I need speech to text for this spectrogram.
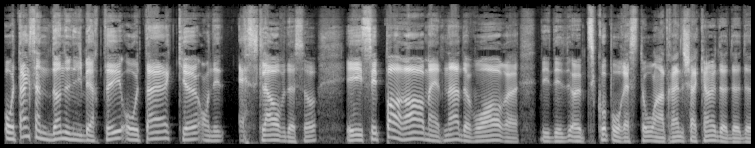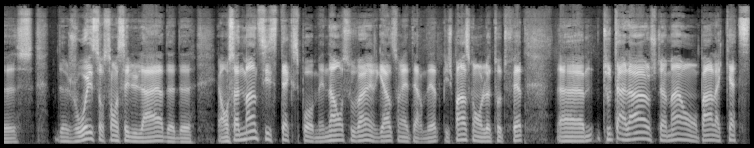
autant que ça nous donne une liberté, autant qu'on est esclave de ça. Et c'est pas rare maintenant de voir euh, des, des, un petit couple au resto en train de chacun de, de, de, de jouer sur son cellulaire. De, de... On se demande s'ils se textent pas, mais non, souvent ils regardent sur Internet. Puis je pense qu'on l'a tout fait. Euh, tout à l'heure, justement, on parle à Cathy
